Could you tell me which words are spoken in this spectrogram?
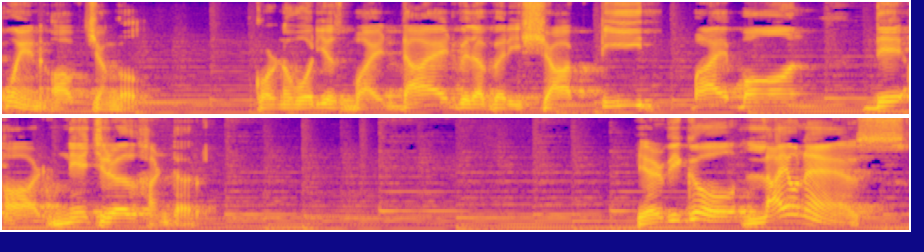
queen of jungle. Carnivorous by diet with a very sharp teeth, by bone, They are natural hunter. Here we go, lioness.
